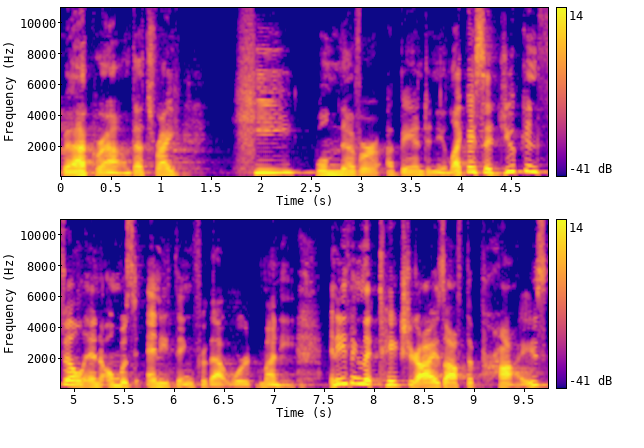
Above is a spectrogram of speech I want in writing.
background. That's right. He will never abandon you. Like I said, you can fill in almost anything for that word money. Anything that takes your eyes off the prize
